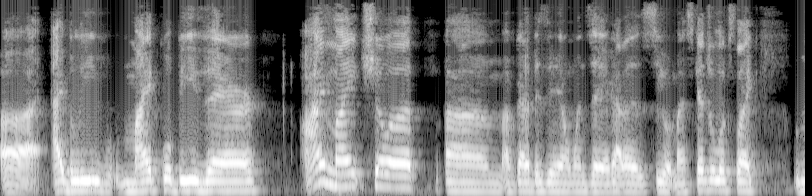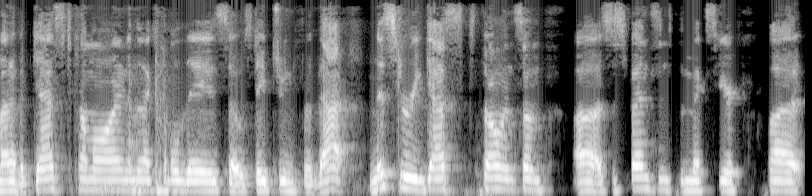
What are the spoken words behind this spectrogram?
Uh, I believe Mike will be there. I might show up. Um, I've got a busy day on Wednesday. I got to see what my schedule looks like. We might have a guest come on in the next couple of days, so stay tuned for that. Mystery guest throwing some uh, suspense into the mix here. But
